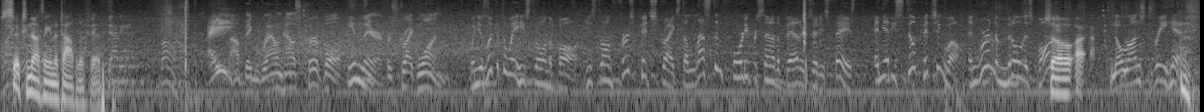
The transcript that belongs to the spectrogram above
Six nothing in the top of the fifth. A big roundhouse curveball in there for strike one. When you look at the way he's throwing the ball, he's throwing first pitch strikes to less than 40% of the batters that he's faced, and yet he's still pitching well. And we're in the middle of this ball. So uh, no runs, three hits,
